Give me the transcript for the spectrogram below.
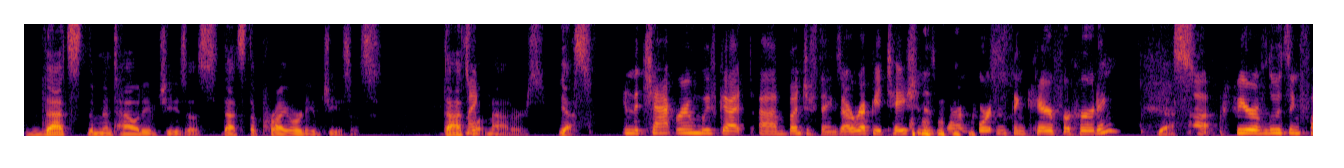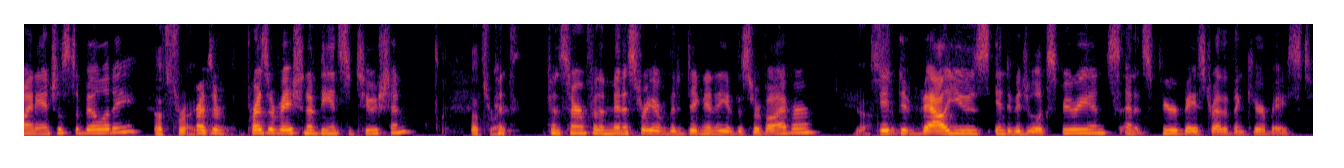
That's the mentality of Jesus. That's the priority of Jesus. That's Mike, what matters. Yes in the chat room, we've got a bunch of things. Our reputation is more important than care for hurting. Yes. Uh, fear of losing financial stability. That's right. Preser- preservation of the institution. That's right. Con- concern for the ministry over the dignity of the survivor. Yes. It values individual experience and it's fear based rather than care based.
